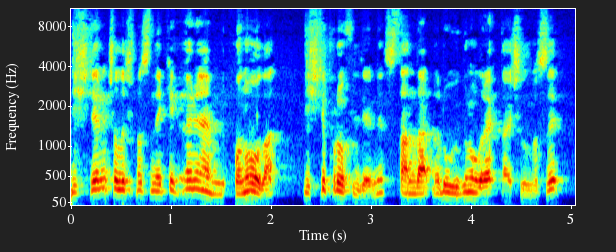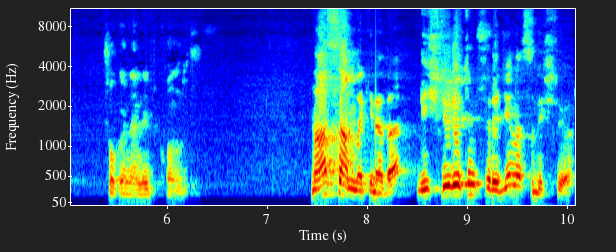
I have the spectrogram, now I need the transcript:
Dişlerin çalışmasındaki önemli konu olan dişli profillerinin standartlara uygun olarak da açılması çok önemli bir konudur. Nassan makinede dişli üretim süreci nasıl işliyor?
